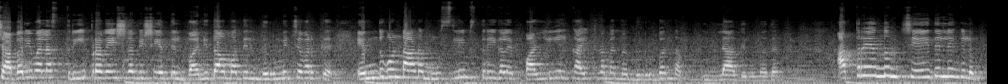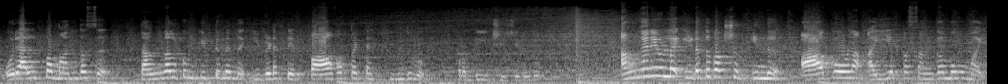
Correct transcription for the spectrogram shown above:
ശബരിമല സ്ത്രീ പ്രവേശന വിഷയത്തിൽ വനിതാ മതിൽ നിർമ്മിച്ചവർക്ക് എന്തുകൊണ്ടാണ് മുസ്ലിം സ്ത്രീകളെ പള്ളിയിൽ കയറ്റണമെന്ന നിർബന്ധം ഇല്ലാതിരുന്നത്? അത്രയൊന്നും ചെയ്തില്ലെങ്കിലും ഒരല്പം അന്തസ് തങ്ങൾക്കും കിട്ടുമെന്ന് ഇവിടത്തെ പാവപ്പെട്ട ഹിന്ദുവും പ്രതീക്ഷിച്ചിരുന്നു. അങ്ങനെയുള്ള ഇടതുപക്ഷം ഇന്ന് ആഗോള അയ്യപ്പ സംഗമവുമായി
